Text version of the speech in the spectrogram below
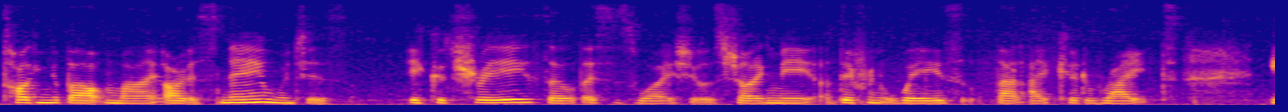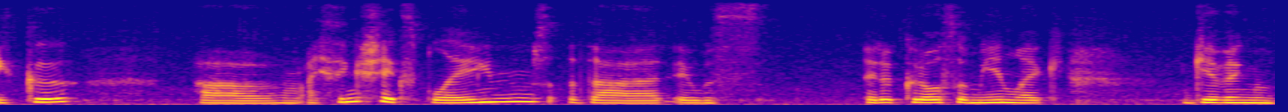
talking about my artist name which is Ikutree so this is why she was showing me different ways that I could write Iku um, I think she explained that it was it could also mean like giving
